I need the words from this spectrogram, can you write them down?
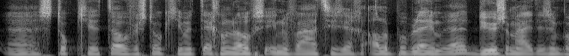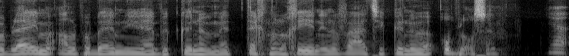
uh, stokje, toverstokje met technologische innovatie zeggen alle problemen, hè, duurzaamheid is een probleem, maar alle problemen die we hebben kunnen we met technologie en innovatie kunnen we oplossen. Ja.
